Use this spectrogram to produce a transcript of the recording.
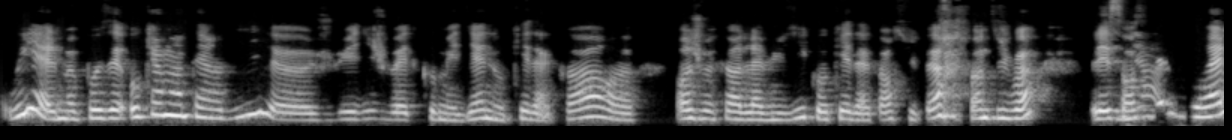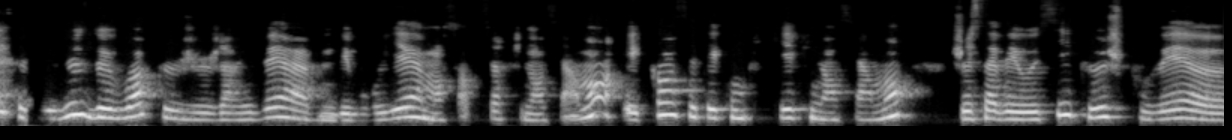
Oui, elle me posait aucun interdit. je lui ai dit, je veux être comédienne, ok, d'accord. oh, je veux faire de la musique, ok, d'accord, super. Enfin, tu vois, l'essentiel pour elle, c'était juste de voir que j'arrivais à me débrouiller, à m'en sortir financièrement. Et quand c'était compliqué financièrement, je savais aussi que je pouvais euh,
